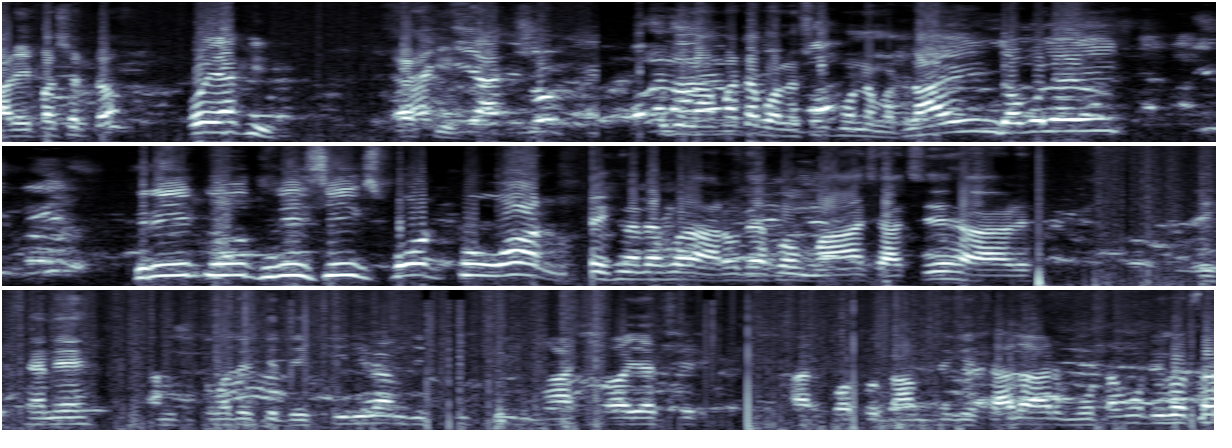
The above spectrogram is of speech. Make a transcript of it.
আর এই পাশেরটা? ওই একই। একই। শুধু নাম্বারটা বলেন শুধু phone double eight three two three six four two one. এখানে দেখো আরও দেখো মাছ আছে আর এখানে আমি তোমাদেরকে দেখিয়ে দিলাম যে কি কি মাছ পাওয়া যাচ্ছে। আর কত দাম থেকে চালো আর মোটামুটি কথা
